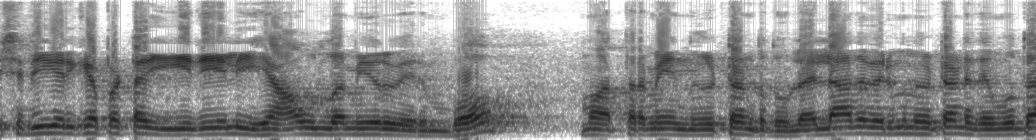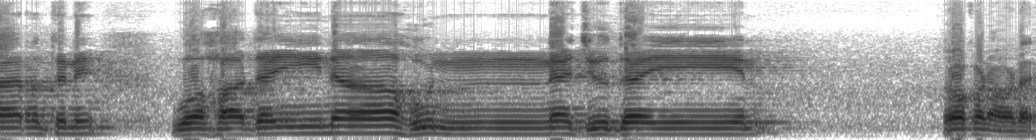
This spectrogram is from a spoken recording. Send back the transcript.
വിശദീകരിക്കപ്പെട്ട രീതിയിൽ ഈ ഹാ ഉള്ളമീർ വരുമ്പോൾ മാത്രമേ നീട്ടേണ്ടതുള്ളൂ. അല്ലാതെ വരുമ്പോൾ നീട്ടേണ്ടത് ഉദാഹരണത്തിന് നോക്കണം അവിടെ.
